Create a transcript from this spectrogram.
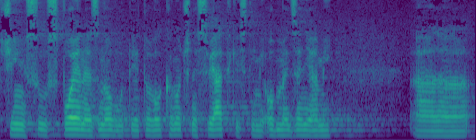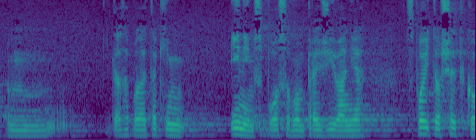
s čím sú spojené znovu tieto veľkonočné sviatky s tými obmedzeniami a mm, dá sa povedať takým iným spôsobom prežívania, spojiť to všetko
